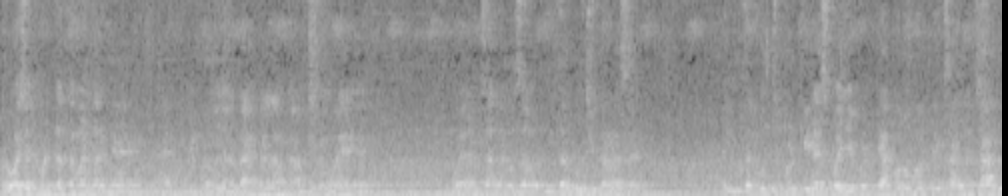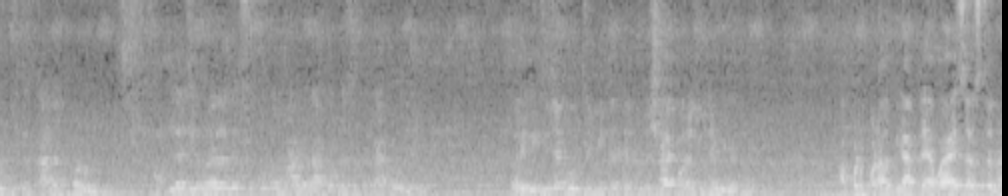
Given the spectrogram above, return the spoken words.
प्रवचन म्हटलं तर म्हणणार की प्रवचन काय करायला प्रवचनात आपलं वय आहे वयांचा वय आमचं आता कसं इतर गोष्टी करण्याचं आहे. इतर गोष्टी पण केल्याच पाहिजे पण त्याबरोबर ते चांगल्या चार गोष्टी तर कानात पडून आपल्या जीवनाला जर सुपूर्ण मार्ग दाखवत तर काय करू नये बरे इथेच्या गोष्टी मिळतात ते कुठे शाळा कॉलेजमध्ये मिळत नाही. आपण पण आपल्या वयाचं असताना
